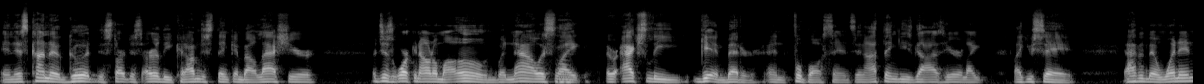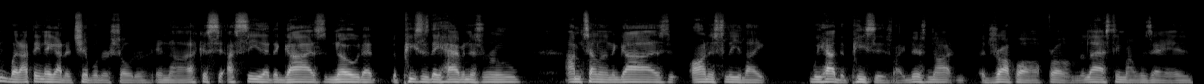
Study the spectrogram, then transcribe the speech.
and it's kind of good to start this early because I'm just thinking about last year, just working out on my own, but now it's like they're actually getting better in football sense, and I think these guys here, like like you said, they haven't been winning, but I think they got a chip on their shoulder, and uh, I can see, I see that the guys know that the pieces they have in this room. I'm telling the guys honestly, like we have the pieces. Like there's not a drop off from the last team I was at, and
